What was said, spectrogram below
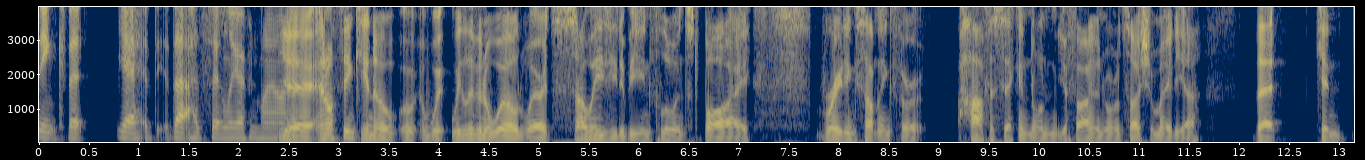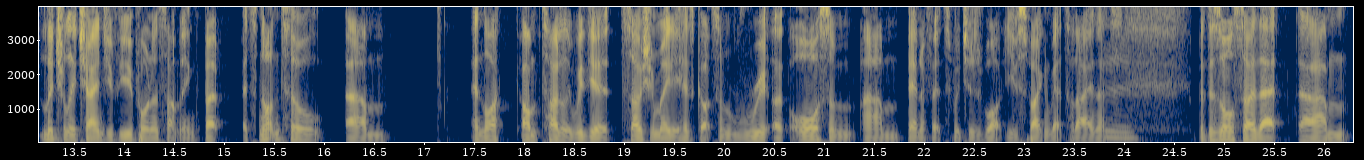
think that yeah that has certainly opened my eyes Yeah, and I think you know we, we live in a world where it's so easy to be influenced by reading something for half a second on your phone or on social media that can literally change your viewpoint on something. But it's not until um, and like I'm totally with you. Social media has got some re- uh, awesome um, benefits, which is what you've spoken about today, and that's. But there's also that um,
